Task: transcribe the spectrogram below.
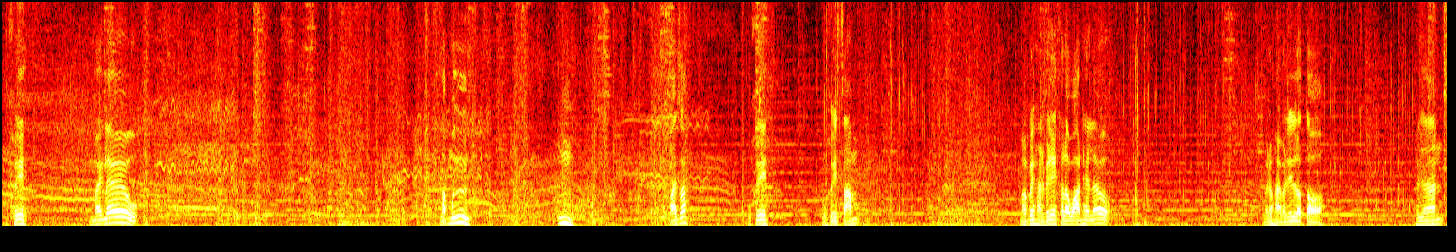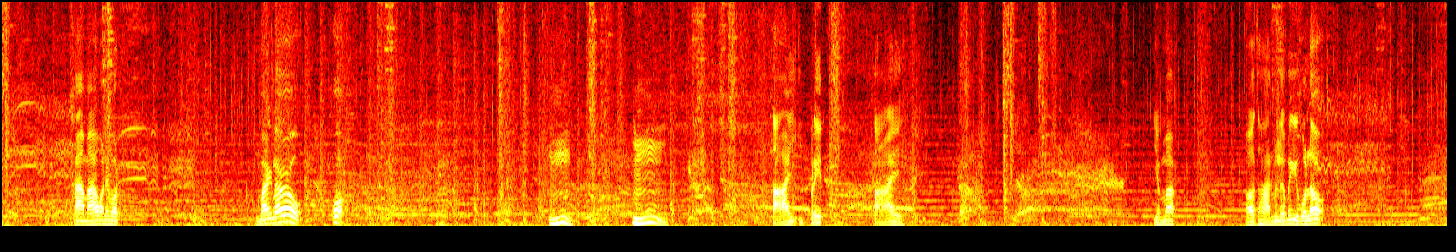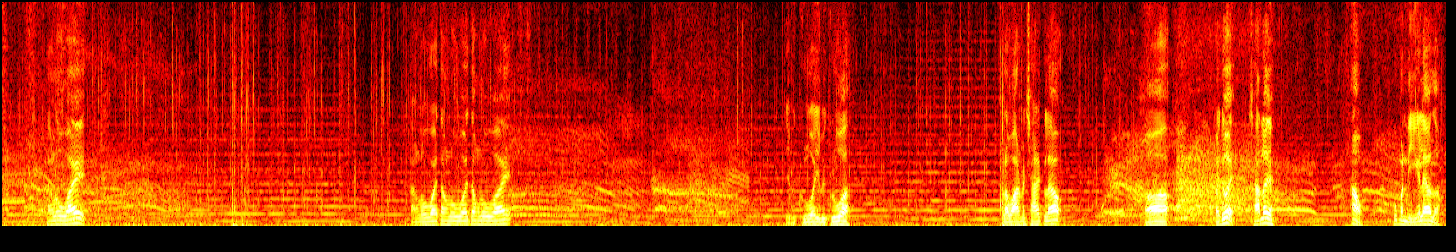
โอเคมาอีกแล้ว รับมือ อืมตายซะ โอเค โอเคซ้ำมาไปหันไปเล่นคาราวานแทนแล้ว ไม่ต้องหันมาเล่นเราต่อ เพราะฉะนั้นฆ่าม้าวันให้หมด มาอีกแล้ว โอ้ อืม อืม ตายอีเปรตตาย เยี่ยมมากเออทหารมันเหลือไม่กี่คนแล้ว ตั้งโลไว้ ตั้งโลไว้ตั้งโลไว้ตั้งโลไว้อย่าไปกลัวอย่าไปกลัวคาราวานมันชาร์จกันแล้วเออไปด้วยชาร์จเลยเอ้าพวกมันหนีกันแล้วเหรอ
